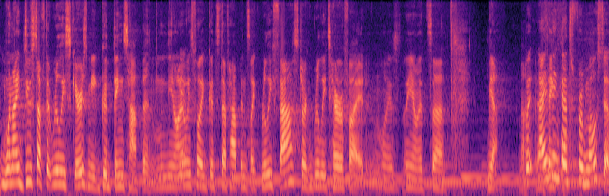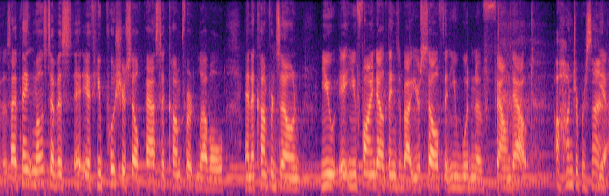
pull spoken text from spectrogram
when I do stuff that really scares me, good things happen. You know, I always feel like good stuff happens like really fast or really terrified. Always, you know, it's uh, yeah. But I think that's for most of us. I think most of us, if you push yourself past a comfort level and a comfort zone, you you find out things about yourself that you wouldn't have found out. A hundred percent. Yeah.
